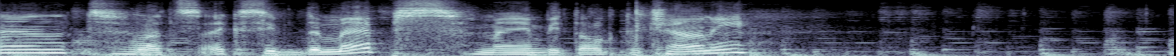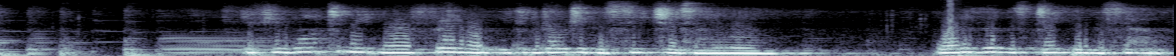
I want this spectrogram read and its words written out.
And let's exit the maps, maybe talk to Chani. If you want to meet more Fremen, we can go to the sietches I know. One of them is deep in the south.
